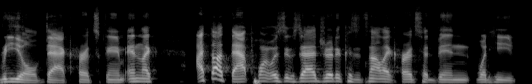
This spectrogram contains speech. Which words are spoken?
real Dak Hurts game, and like I thought that point was exaggerated because it's not like Hurts had been what he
